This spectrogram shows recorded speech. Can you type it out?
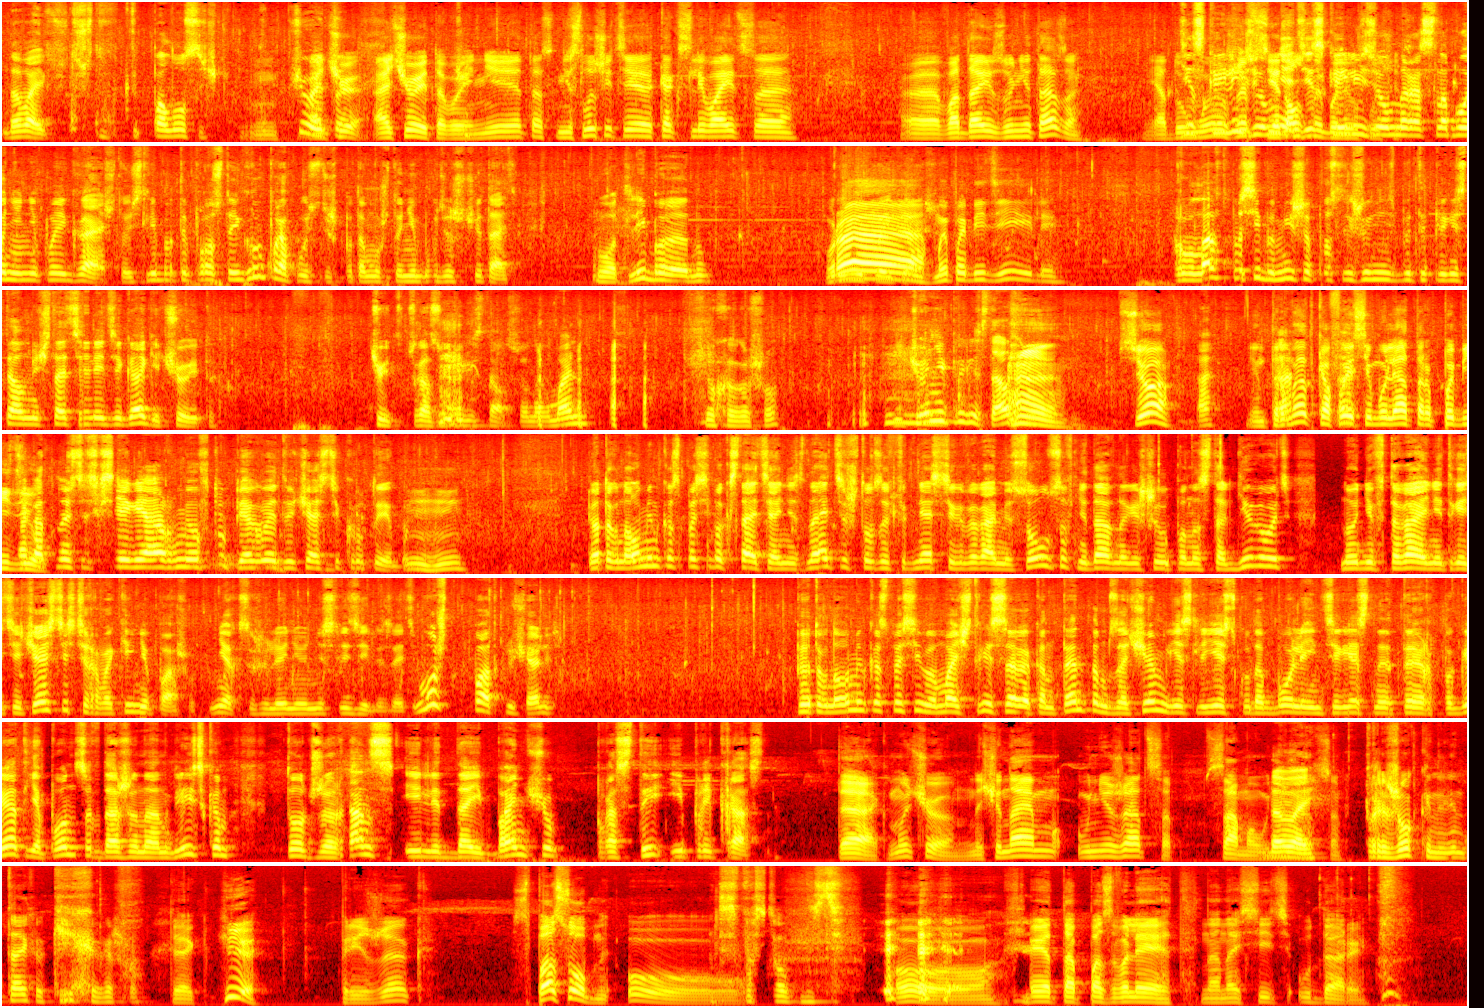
Давай, полосочки. Чё а это? чё- а чё это вы? Не, это, не слышите, как сливается э, вода из унитаза? Я думаю, Диско Элизиум, нет, Диско Элизиум на расслабоне не поиграешь. То есть, либо ты просто игру пропустишь, потому что не будешь читать. Вот, либо, ну, Ура! Мы победили! Рулав, спасибо, Миша, после женитьбы ты перестал мечтать о Леди Гаге. Чё это? Чё это сразу перестал? Все нормально? Все хорошо. Ничего не перестал. Все, А? интернет-кафе-симулятор Как победил. относитесь к серии Army of Two? Первые две части крутые были. Мгм. Петр Науменко, спасибо. Кстати, а не знаете, что за фигня с серверами соусов? Недавно решил поностальгировать, но ни вторая, ни третья части серваки не пашут. Не, к сожалению, не следили за этим. Может, поотключались. Петр Науменко, спасибо. Матч 3 с контентом. Зачем, если есть куда более интересное ТРПГ от японцев, даже на английском, тот же Ранс или Дайбанчо просты и прекрасны. Так, ну чё, начинаем унижаться. Давай. Самоунижаться. Прыжок, инвентарь, окей, хорошо. Так, хе, прижак. Способный. О, Способность. о, это позволяет наносить удары.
